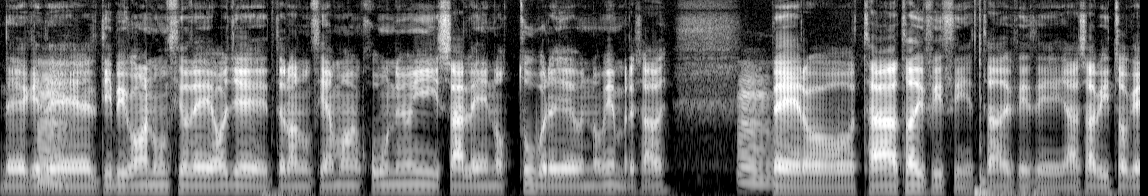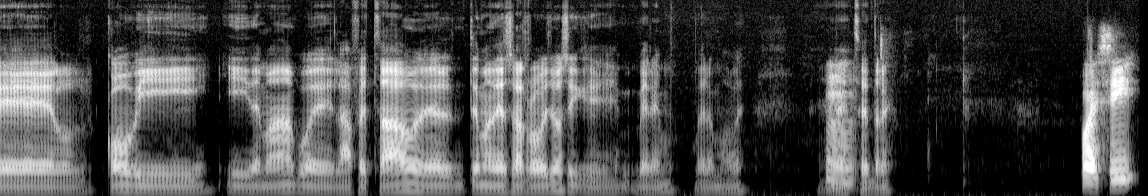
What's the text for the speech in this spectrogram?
De que mm. el típico anuncio de, oye, te lo anunciamos en junio y sale en octubre o en noviembre, ¿sabes? Mm. Pero está, está difícil, está difícil. Ya se ha visto que el COVID y demás, pues le ha afectado el tema de desarrollo, así que veremos, veremos a ver. En mm. este 3. Pues sí,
